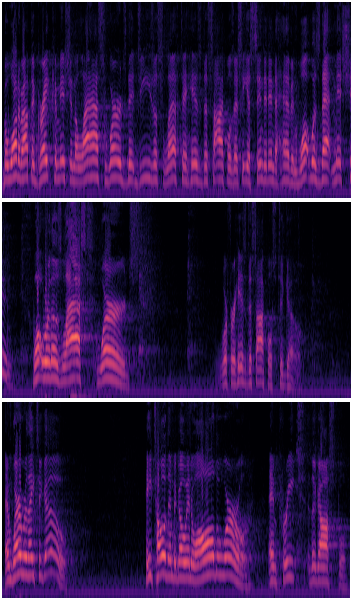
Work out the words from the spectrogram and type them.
But what about the Great Commission, the last words that Jesus left to his disciples as he ascended into heaven? What was that mission? What were those last words? Were for his disciples to go. And where were they to go? He told them to go into all the world and preach the gospel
